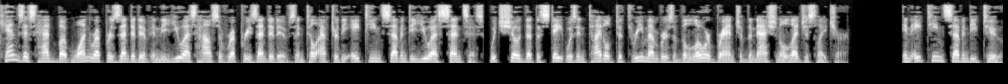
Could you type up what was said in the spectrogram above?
Kansas had but one representative in the U.S. House of Representatives until after the 1870 U.S. Census, which showed that the state was entitled to three members of the lower branch of the national legislature. In 1872,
